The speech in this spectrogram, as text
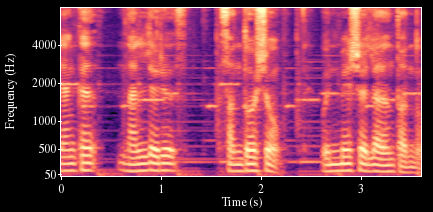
ഞങ്ങൾക്ക് നല്ലൊരു സന്തോഷവും ഉന്മേഷവും എല്ലാം അതും തന്നു.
